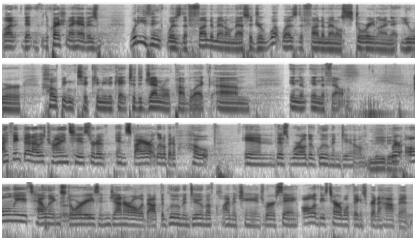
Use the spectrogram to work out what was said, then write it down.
well the, the question I have is, what do you think was the fundamental message, or what was the fundamental storyline that you were hoping to communicate to the general public um, in the in the film? I think that I was trying to sort of inspire a little bit of hope in this world of gloom and doom. Needed. We're only telling stories in general about the gloom and doom of climate change. We're saying all of these terrible things are going to happen.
